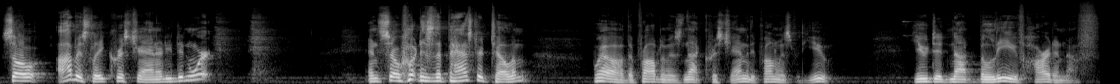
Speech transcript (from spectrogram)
So obviously, Christianity didn't work. And so, what does the pastor tell them? Well, the problem is not Christianity, the problem is with you. You did not believe hard enough.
